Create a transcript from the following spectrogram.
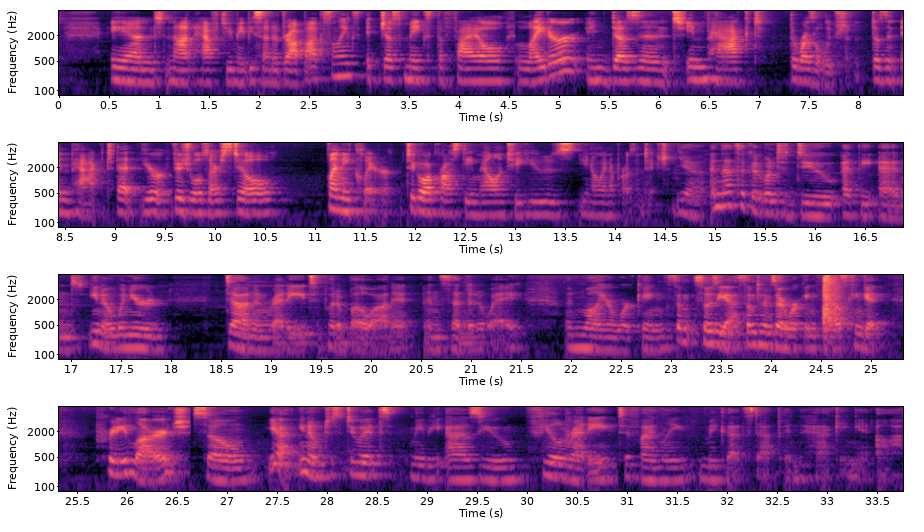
and not have to maybe send a Dropbox links. It just makes the file lighter and doesn't impact the resolution, doesn't impact that your visuals are still plenty clear to go across email and to use, you know, in a presentation. Yeah, and that's a good one to do at the end, you know, when you're done and ready to put a bow on it and send it away. And while you're working, some so yeah, sometimes our working files can get pretty large. So, yeah, you know, just do it maybe as you feel ready to finally make that step in hacking it off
